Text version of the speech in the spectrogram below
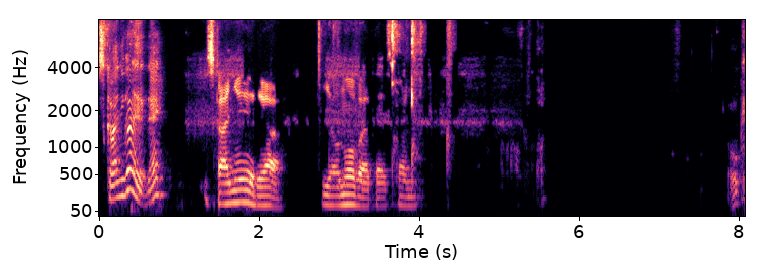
skaņa gan ir, ne? Skaņa ir, jā. Jau novērtēja skaņu. Ok,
